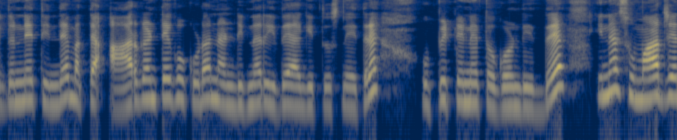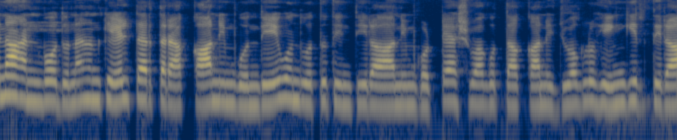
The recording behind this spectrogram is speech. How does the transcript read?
ಇದನ್ನೇ ತಿಂದೆ. ಮತ್ತು ಆರು ಗಂಟೆಗೂ ಕೂಡ ನನ್ನ ಡಿನ್ನರ್ ಇದೇ ಆಗಿತ್ತು ಸ್ನೇಹಿತರೆ. ಉಪ್ಪಿಟ್ಟನ್ನೇ ತೊಗೊಂಡಿದ್ದೆ. ಇನ್ನು ಸುಮಾರು ಜನ ಅನ್ಬೋದು. ನಾನು ಕೇಳ್ತಾ ಇರ್ತಾರೆ, ಅಕ್ಕ ನಿಮ್ಗೆ ಒಂದೇ ಒಂದು ಹೊತ್ತು ತಿಂತೀರಾ? ನಿಮ್ಗೆ ಹೊಟ್ಟೆ ಹಶ್ವಾಗುತ್ತಾ ಅಕ್ಕ? ನಿಜವಾಗ್ಲೂ ಹೆಂಗಿರ್ತೀರಾ?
